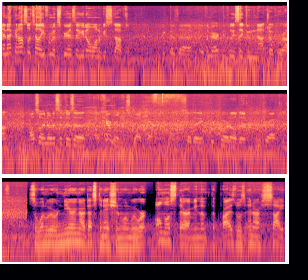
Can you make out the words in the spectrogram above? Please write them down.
And I can also tell you from experience that you don't want to be stopped because uh, with American police, they do not joke around. Also, I noticed that there's a, a camera in the squad car, so they record all the interactions. So when we were nearing our destination, when we were almost there, I mean, the, the prize was in our sight,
